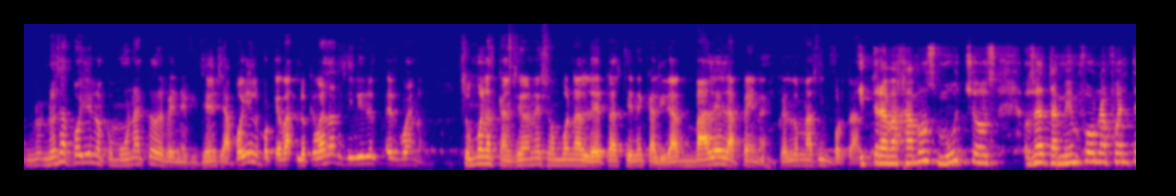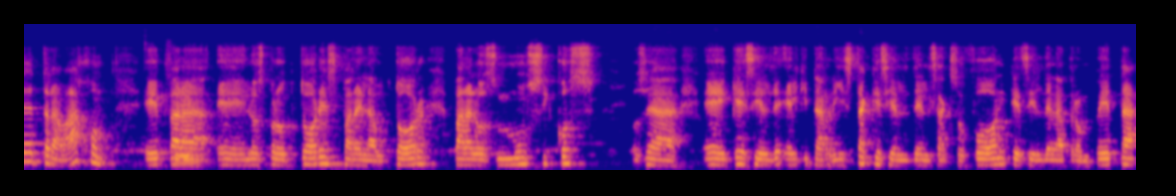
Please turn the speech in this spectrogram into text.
no, es apóyenlo como un acto de beneficencia, apóyenlo porque lo que van a recibir es, bueno. Son buenas canciones, son buenas letras, tiene calidad, vale la pena, que es lo más importante. Y trabajamos muchos, o sea, también fue una fuente de trabajo eh, para eh, los productores, para el autor, para los músicos. O sea, eh, que si el, el, guitarrista, que si el del saxofón, que si el de la trompeta,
